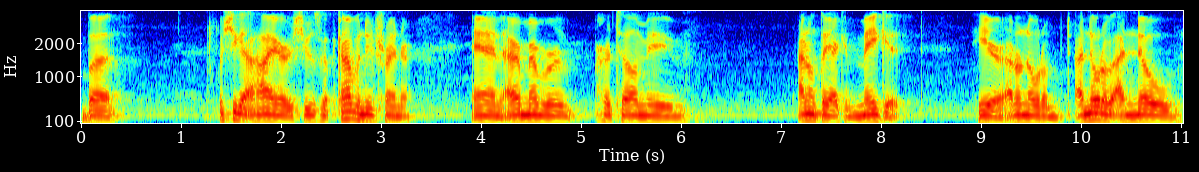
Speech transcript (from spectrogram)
But when she got hired, she was kind of a new trainer, and I remember her telling me, "I don't think I can make it here. I don't know what I'm. I know what I know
